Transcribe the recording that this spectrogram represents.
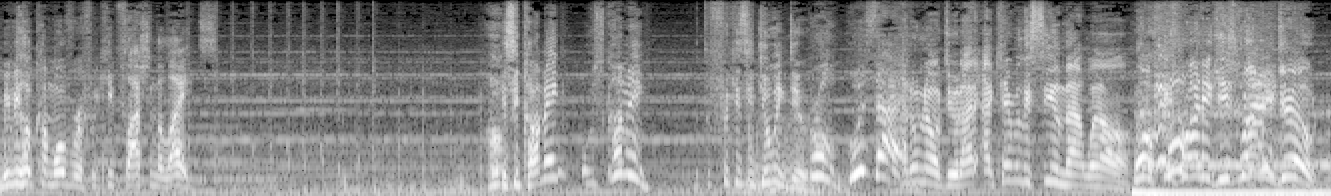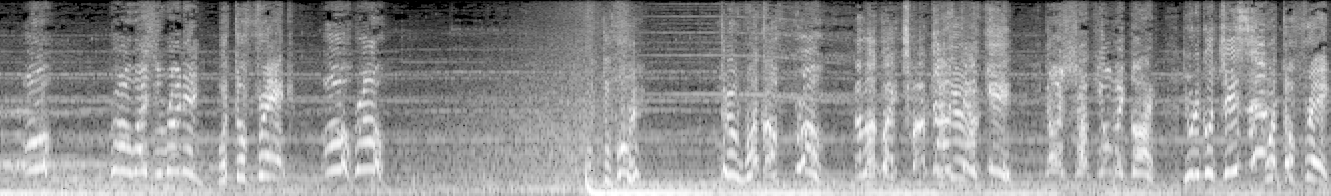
Maybe he'll come over if we keep flashing the lights. is he coming? Oh, he's coming. What the frick is he doing, dude? Bro, who is that? I don't know, dude. I, I can't really see him that well. Whoa, he's Oh! running! He's running, dude! Oh, bro, why is he running? What the frick? Oh, bro. What the frick? Dude, what the bro? That looked like Chucky, That was dude. Chucky. That was Chucky. Oh my god. You wanna go chase him? What the frick?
